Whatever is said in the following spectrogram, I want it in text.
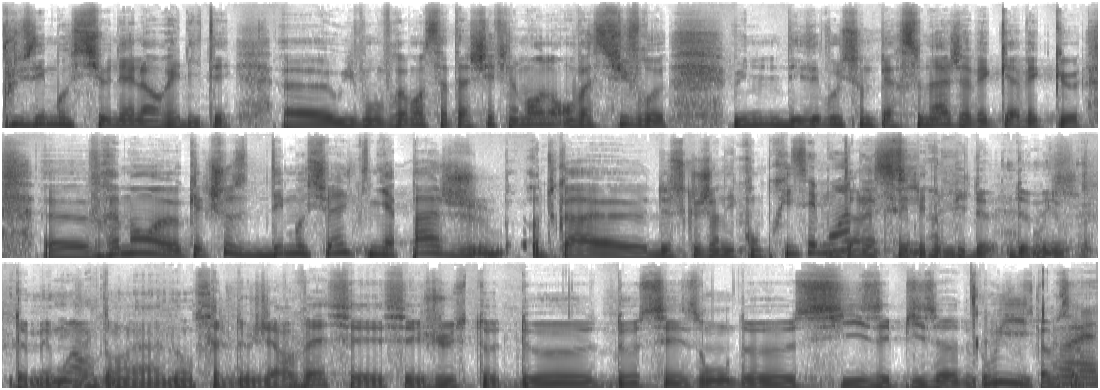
plus émotionnel en réalité, euh, où ils vont vraiment s'attacher finalement, on va suivre une, des évolutions de personnages avec, avec vraiment euh, quelque chose d'émotionnel qu'il n'y a pas, je- en tout cas euh, de ce que j'en ai compris, C'est moins dans la série titres. Et puis de, de mé- de mémoire, dans, la- dans celle de Gervais, c'est juste deux, deux saisons de six épisodes. ou Oui. comme. Ouais,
